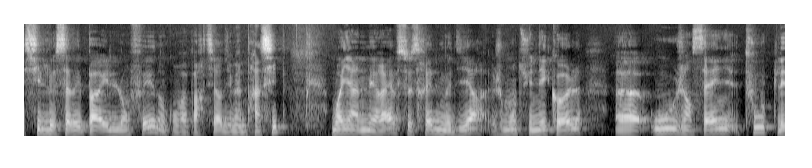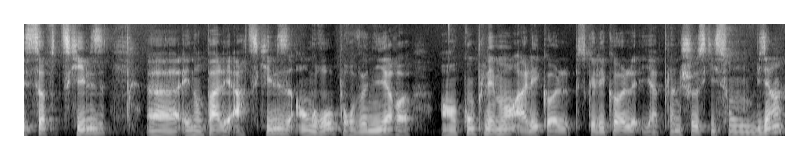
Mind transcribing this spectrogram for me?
s'ils ne le savaient pas, ils l'ont fait, donc on va partir du même principe. Moi, il y a un de mes rêves, ce serait de me dire, je monte une école où j'enseigne toutes les soft skills et non pas les hard skills, en gros, pour venir en complément à l'école, parce que l'école, il y a plein de choses qui sont bien,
